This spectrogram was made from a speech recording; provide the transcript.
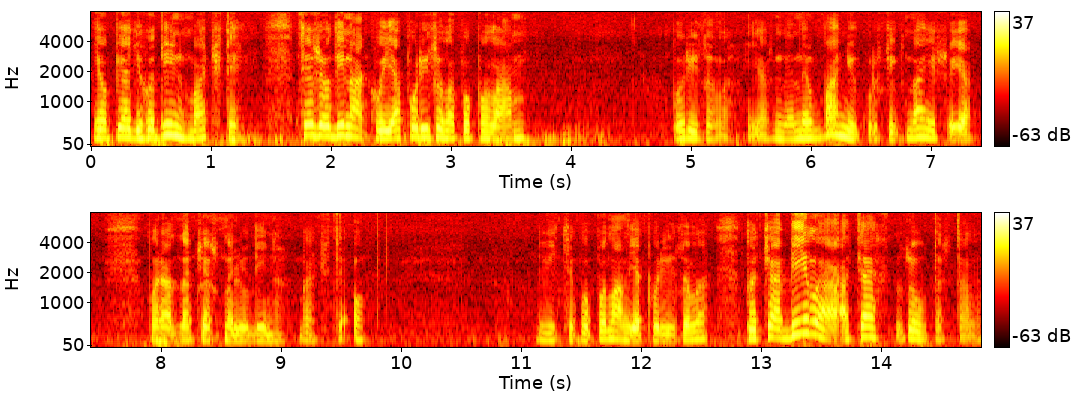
Я в 5 годин, бачите, це ж одинаково, я порізала пополам. Порізала. Я ж не, не в баню, курсик знає, що я порадна, чесна людина. Бачите, о. Дивіться, пополам я порізала. То ця біла, а ця жовта стала.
